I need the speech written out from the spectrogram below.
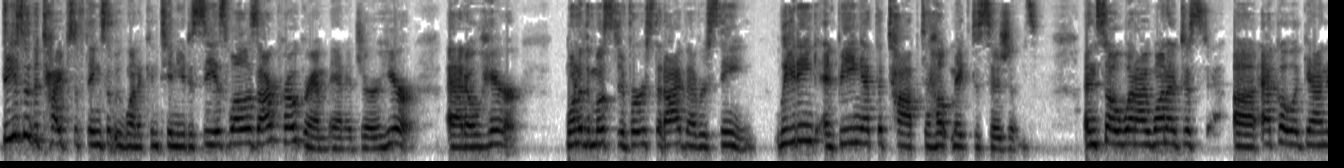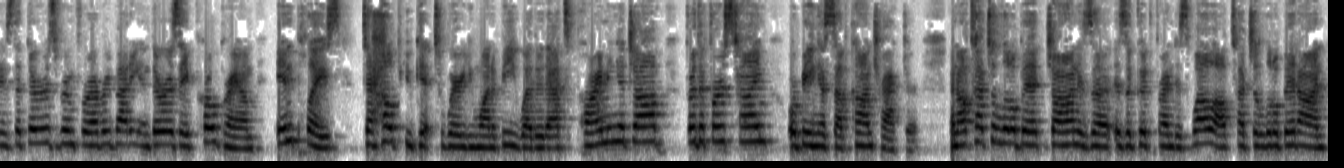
These are the types of things that we want to continue to see, as well as our program manager here at O'Hare, one of the most diverse that I've ever seen, leading and being at the top to help make decisions. And so, what I want to just uh, echo again is that there is room for everybody, and there is a program in place to help you get to where you want to be, whether that's priming a job for the first time or being a subcontractor. And I'll touch a little bit. John is a is a good friend as well. I'll touch a little bit on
